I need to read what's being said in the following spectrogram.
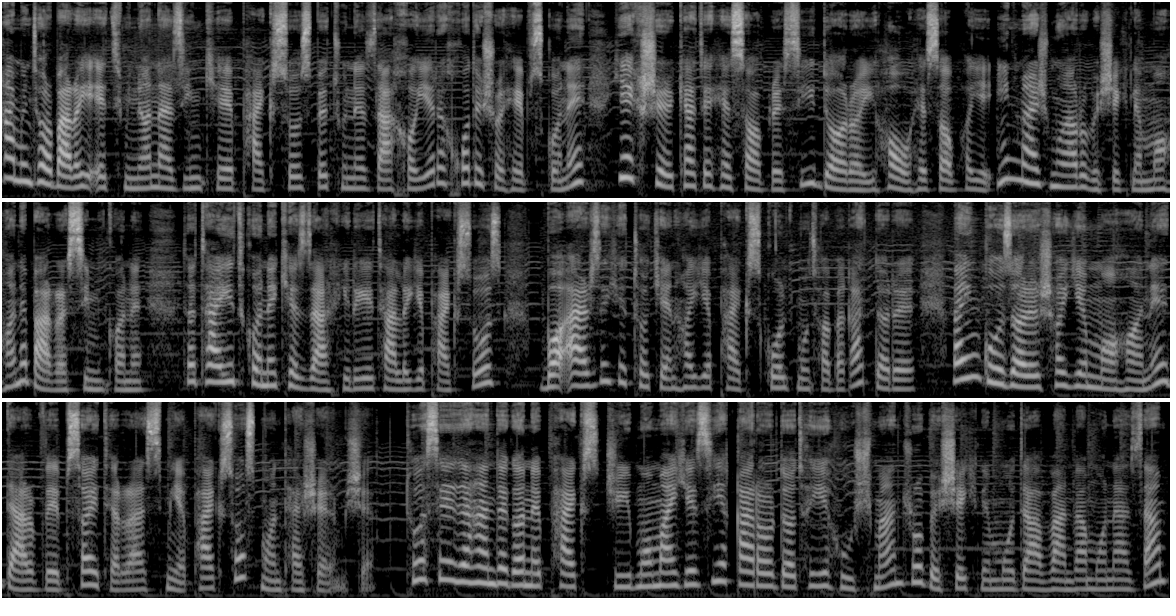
همینطور برای اطمینان از اینکه Paxos بتونه ذخایر خودش رو حفظ کنه، یک شرکت حسابرسی دارایی ها و حساب های این مجموعه رو به شکل ماهانه بررسی می‌کنه تا تایید کنه که ذخیره طلای Paxos با عرضه توکن های PAX Gold مطابقت داره و این گزارش های ماهانه در وبسایت رسمی Paxos منتشر میشه. توسعه دهندگان PAXG ممیزی قراردادهای هوشمند رو به شکل مدون و منظم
